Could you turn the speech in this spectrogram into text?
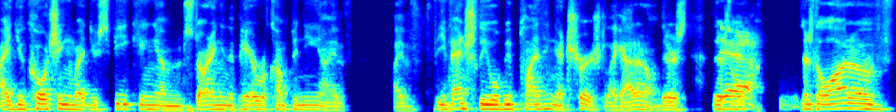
I do coaching, I do speaking. I'm starting in the payroll company. I've I've eventually will be planting a church. Like I don't know. There's there's yeah. a, there's a lot of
